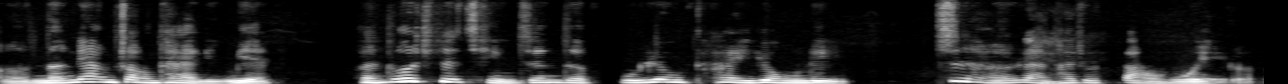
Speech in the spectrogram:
呃能量状态里面，很多事情真的不用太用力，自然而然它就到位了。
